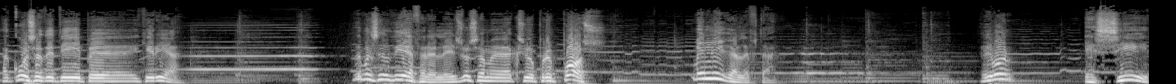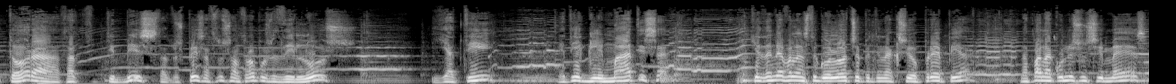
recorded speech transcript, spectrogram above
Ακούσατε τι είπε η κυρία; Δεν μας ενδιέφερε λέει. Ζούσαμε αξιοπρεπώς Με λίγα λεφτά. Λοιπόν Εσύ τώρα θα την πεις Θα τους πεις αυτούς τους ανθρώπους δειλούς Γιατί Γιατί εγκλημάτισαν Και δεν έβαλαν στην κολότσεπη την αξιοπρέπεια Να πάνε να κουνήσουν σημαίες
